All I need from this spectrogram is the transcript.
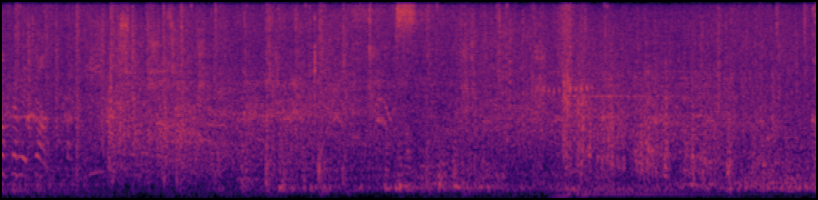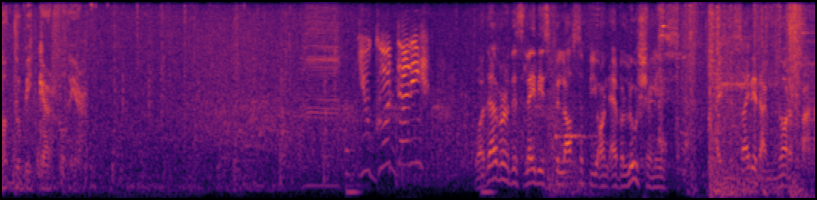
Ammo from the trunk. Got to be careful here. You good, Danny? Whatever this lady's philosophy on evolution is, I've decided I'm not a fan.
